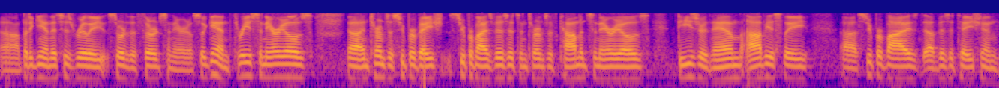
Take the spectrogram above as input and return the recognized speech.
Uh, but again, this is really sort of the third scenario. So again, three scenarios uh, in terms of supervision, supervised visits, in terms of common scenarios. These are them. Obviously, uh, supervised uh, visitation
